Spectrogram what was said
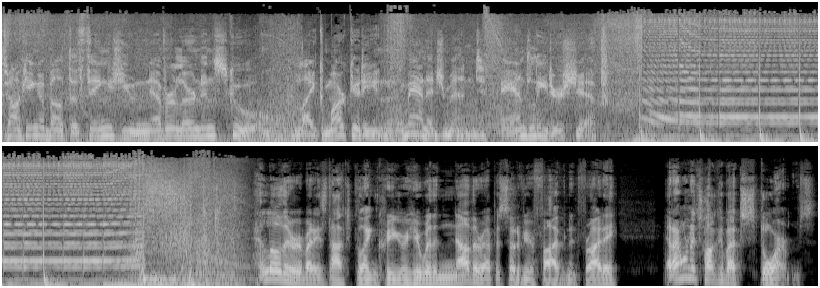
talking about the things you never learned in school, like marketing, management, and leadership. Hello there, everybody. It's Dr. Glenn Krieger here with another episode of your Five Minute Friday. And I want to talk about storms.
